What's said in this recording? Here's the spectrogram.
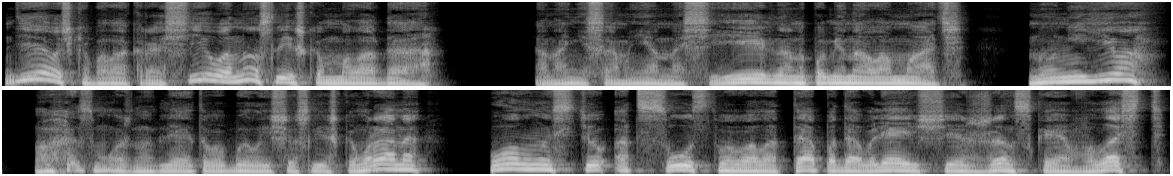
Девочка была красива, но слишком молода. Она, несомненно, сильно напоминала мать, но у нее, возможно, для этого было еще слишком рано, полностью отсутствовала та подавляющая женская власть,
